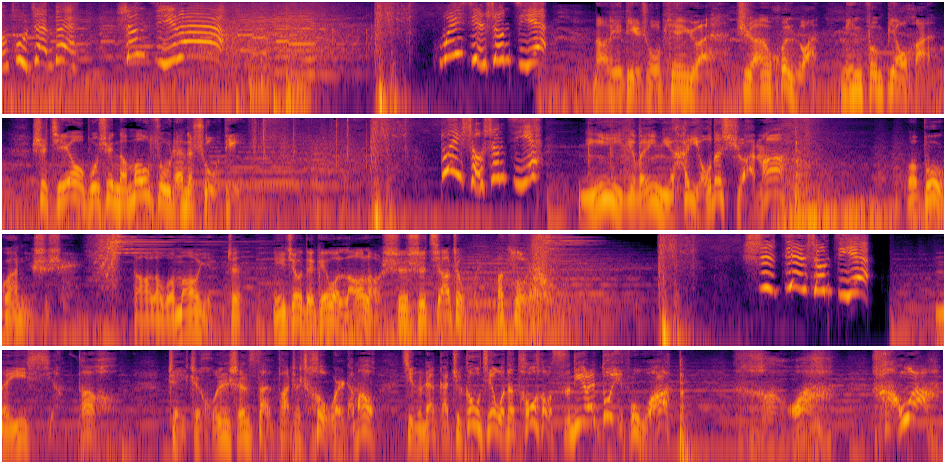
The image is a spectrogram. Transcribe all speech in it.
请注意，超能兔战队升级啦！危险升级！那里地处偏远，治安混乱，民风彪悍，是桀骜不驯的猫族人的属地。对手升级！你以为你还有的选吗？我不管你是谁，到了我猫眼镇，你就得给我老老实实夹着尾巴做人。事件升级！没想到，这只浑身散发着臭味的猫，竟然敢去勾结我的头号死敌来对付我！好啊，好啊！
